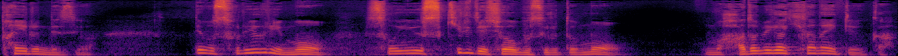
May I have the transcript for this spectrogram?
ぱいいるんですよ。でもそれよりも、そういうスキルで勝負するともう、もう歯止めが効かないというか、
